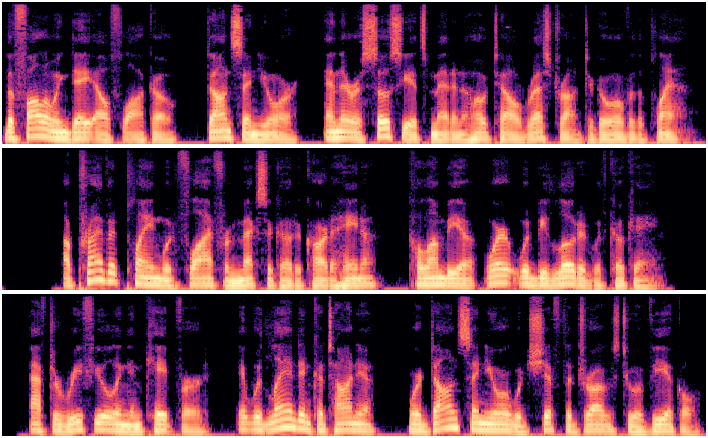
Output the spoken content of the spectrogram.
The following day, El Flaco, Don Senor, and their associates met in a hotel restaurant to go over the plan. A private plane would fly from Mexico to Cartagena, Colombia, where it would be loaded with cocaine. After refueling in Cape Verde, it would land in Catania, where Don Senor would shift the drugs to a vehicle,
